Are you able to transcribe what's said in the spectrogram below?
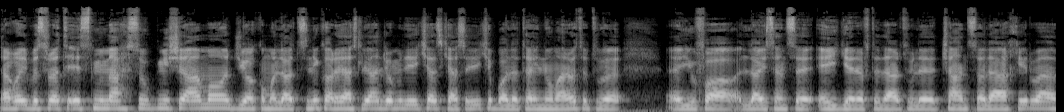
در به صورت اسمی محسوب میشه اما جیاکومو لاتزینی کارهای اصلی انجام میده. یکی از کسایی که بالاترین نمرات تو یوفا license A گرفته در طول چند سال اخیر و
